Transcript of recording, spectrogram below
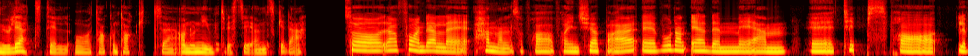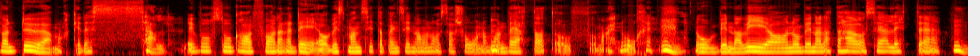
mulighet til å ta kontakt anonymt hvis de ønsker det. Så dere får en del henvendelser fra, fra innkjøpere. Hvordan er det med eh, tips fra leverandørmarkedet selv? I hvor stor grad får dere det? Og hvis man sitter på innsiden av en organisasjon og man mm. vet at å, for meg, nå, mm. nå, begynner vi, og nå begynner dette her å se litt eh, mm.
